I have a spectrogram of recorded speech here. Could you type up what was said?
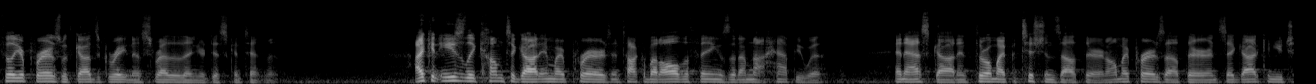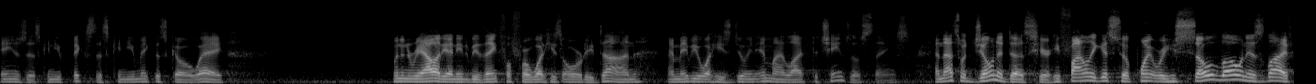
Fill your prayers with God's greatness rather than your discontentment. I can easily come to God in my prayers and talk about all the things that I'm not happy with and ask God and throw my petitions out there and all my prayers out there and say, God, can you change this? Can you fix this? Can you make this go away? When in reality, I need to be thankful for what he's already done and maybe what he's doing in my life to change those things. And that's what Jonah does here. He finally gets to a point where he's so low in his life,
